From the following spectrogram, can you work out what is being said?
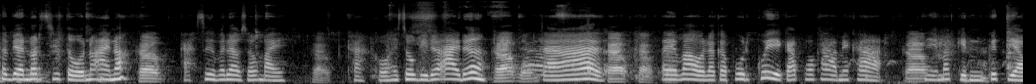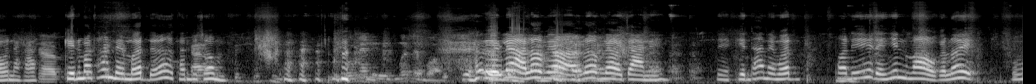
ทะเบียนรถสิโตเนาะอ้ายเนาะครับ ค่ะ ซื้อไปแล้วสองใบ ครับค่ะ ขอให้โชคดีเด้ออ้ายเด้อครับผมจ้าครับครับไปเว้าแล้วก็พูดคุยกับพ่อค้าแม่ค้าครับ นี่มากินก๋วยเตี๋ยวนะคะ ครับ กินมาท่านได้เมดเด้อท่านผู้ชมผมแม่นอื่นมืดเลยบอกเอิดแล้วเริ่มแล้วเริ่มแล้วอาจารย์นี่นี่กินท่านได้เมดพอดีได้ยินเว้ากันเลยโอ้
